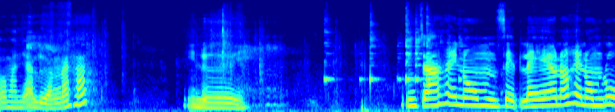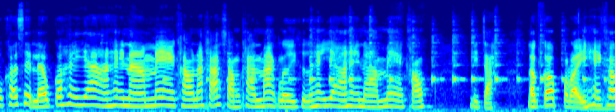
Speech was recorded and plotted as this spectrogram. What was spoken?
ประมาณยาเหลืองนะคะ นี่เลย จะให้นมเสร็จแล้วเนาะให้นมลูกเขาเสร็จแล้วก็ให้ย่าให้น้ำแม่เขานะคะสำคัญมากเลยคือให้ย่าให้น้ำแม่เขานี่จ้ะแล้วก็ปล่อยให้เขา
